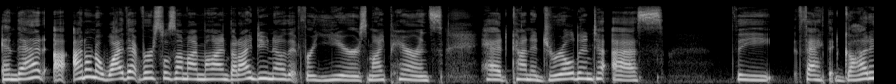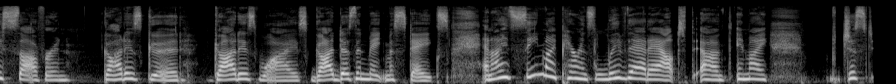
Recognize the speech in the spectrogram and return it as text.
And that, I don't know why that verse was on my mind, but I do know that for years my parents had kind of drilled into us the fact that God is sovereign, God is good, God is wise, God doesn't make mistakes. And I had seen my parents live that out uh, in my just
